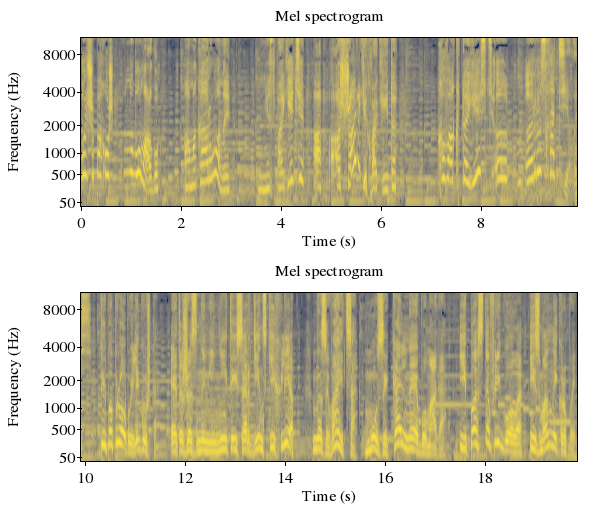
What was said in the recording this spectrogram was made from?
Больше похож на бумагу А макароны не спагетти, а, а шарики какие-то Квак-то есть э, расхотелось Ты попробуй, лягушка. Это же знаменитый сардинский хлеб. Называется музыкальная бумага. И паста фригола из манной крупы.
